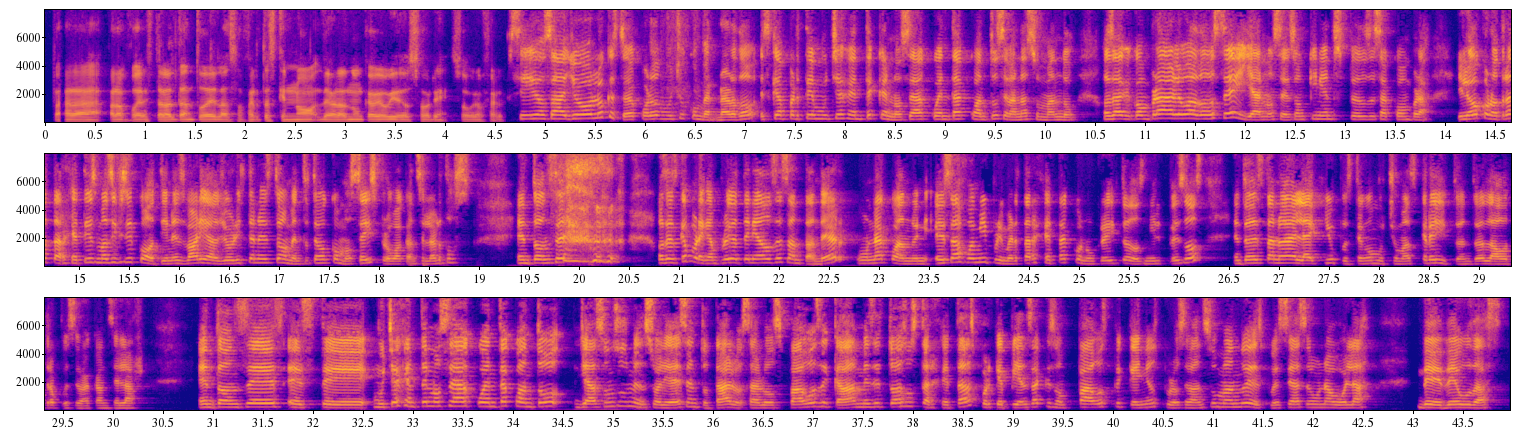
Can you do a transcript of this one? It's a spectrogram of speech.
para, para, poder estar al tanto de las ofertas que no, de verdad nunca veo videos sobre, sobre ofertas. Sí, o sea, yo lo que estoy de acuerdo mucho con Bernardo es que aparte hay mucha gente que no se da cuenta cuánto se van sumando. O sea, que compra algo a 12 y ya no sé, son 500 pesos de esa compra. Y luego con otra tarjeta es más difícil cuando tienes varias. Yo ahorita en este momento tengo como 6, pero voy a cancelar dos. Entonces, o sea, es que por ejemplo yo tenía dos de Santander, una cuando, esa fue mi primer tarjeta con un crédito de dos mil pesos, entonces esta nueva de la IQ pues tengo mucho más crédito, entonces la otra pues se va a cancelar. Entonces, este, mucha gente no se da cuenta cuánto ya son sus mensualidades en total, o sea, los pagos de cada mes de todas sus tarjetas, porque piensa que son pagos pequeños, pero se van sumando y después se hace una bola de deudas.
